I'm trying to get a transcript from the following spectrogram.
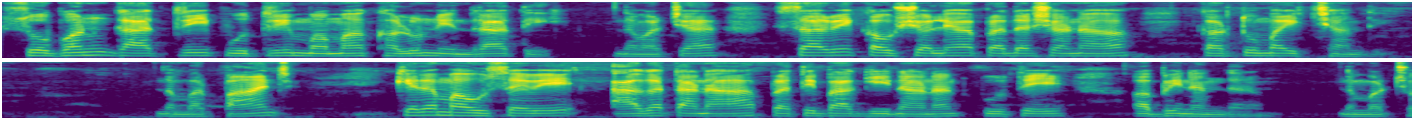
શોભન ગાત્રી પુત્રી મમ ખલુ નિંદ્રાતી. નંબર ચાર, સર્વે કૌશલ્ય પ્રદર્શન કર્તુમ ઇચ્છન્તિ નંબર પાંચ ખેલ મહોત્સવે આગતાના પ્રતિભાગીના કૃતે અભિનંદનમ. નંબર છ.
